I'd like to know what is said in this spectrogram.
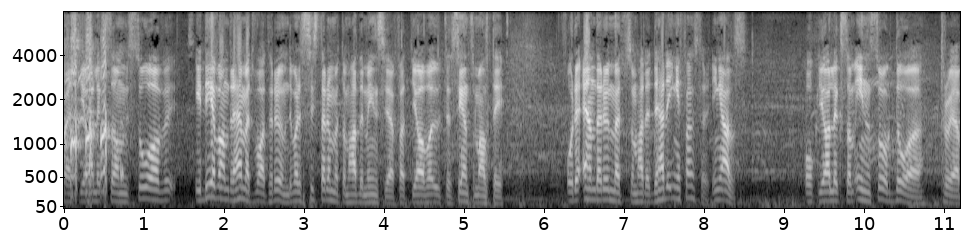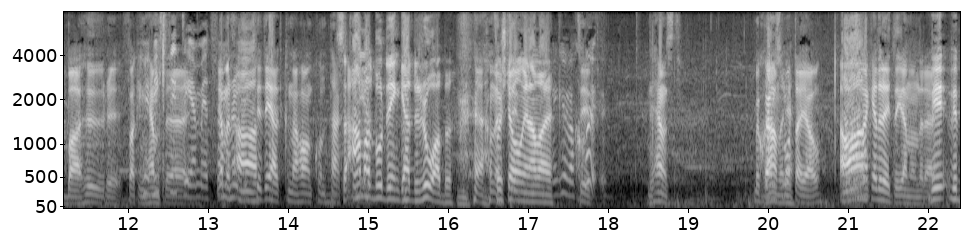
för att jag liksom sov, i det vandrarhemmet var ett rum, det var det sista rummet de hade minns jag, för att jag var ute sent som alltid. Och det enda rummet som hade, det hade inget fönster, inga alls. Och jag liksom insåg då, tror jag bara, hur fucking Hur hemskt viktigt det är med ett Ja men hur fönster. viktigt det är att kunna ha en kontakt. Så Ahmad bodde i en garderob men första typ. gången han var Men här. gud vad Typ. sjukt. Det är hemskt. Men Ja, skäms men det- borta jag. Ja. Ja. snackade lite grann om det där. Vi, vi,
